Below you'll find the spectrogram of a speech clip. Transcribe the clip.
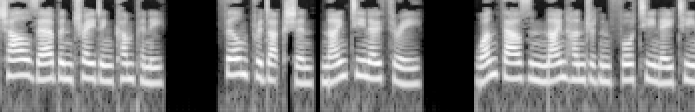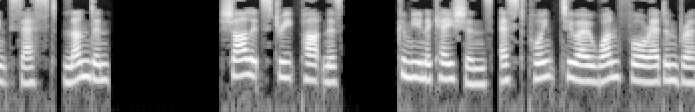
Charles Urban Trading Company. Film Production, 1903 1914 18th Est, London Charlotte Street Partners Communications, Est.2014 Edinburgh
